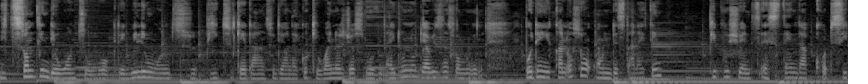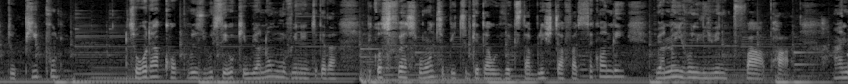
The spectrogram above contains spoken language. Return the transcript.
it's something they want to work. They really want to be together, and so they're like, okay, why not just moving? I don't know their reasons for moving, but then you can also understand. I think people should extend that courtesy to people to other couples who say, okay, we are not moving in together because first we want to be together, we've established that first. Secondly, we are not even living far apart, and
